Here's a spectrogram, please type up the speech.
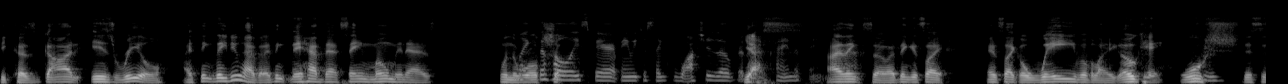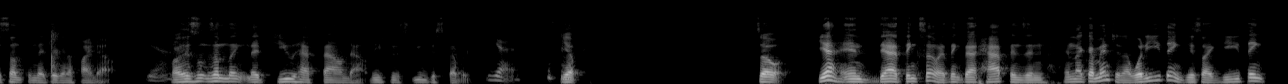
because God is real. I think they do have it. I think they have that same moment as when the like world the Holy Spirit maybe just like washes over yes them kind of thing. i think so i think it's like it's like a wave of like okay Mm-hmm. whoosh this is something that you're gonna find out Yeah. or this is something that you have found out you've just you've discovered Yes. yep so yeah and yeah i think so i think that happens and and like i mentioned what do you think it's like do you think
